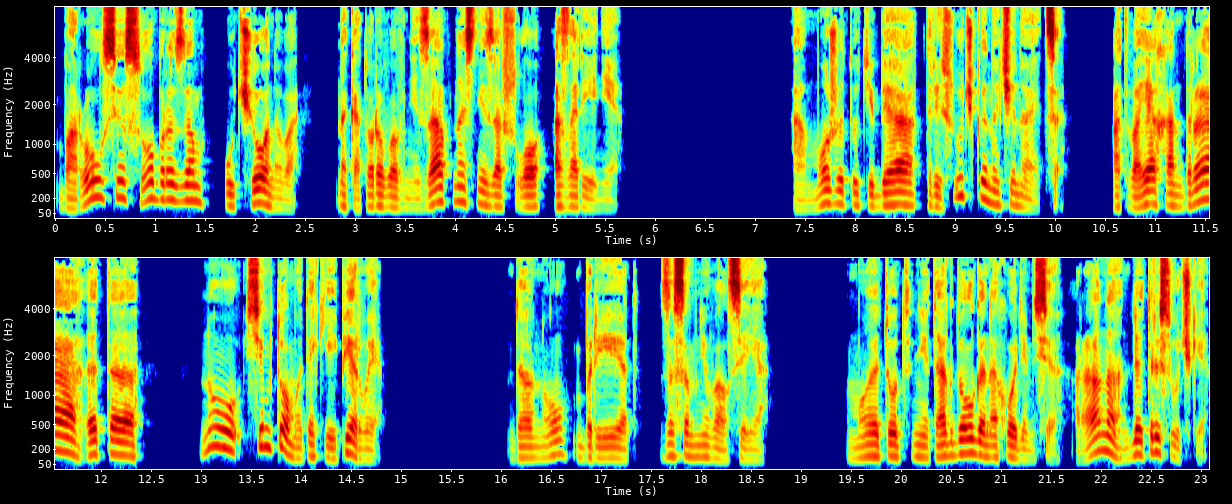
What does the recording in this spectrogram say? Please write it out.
боролся с образом ученого – на которого внезапно снизошло озарение. «А может, у тебя трясучка начинается? А твоя хандра – это... ну, симптомы такие первые». «Да ну, бред», – засомневался я. «Мы тут не так долго находимся. Рано для трясучки».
